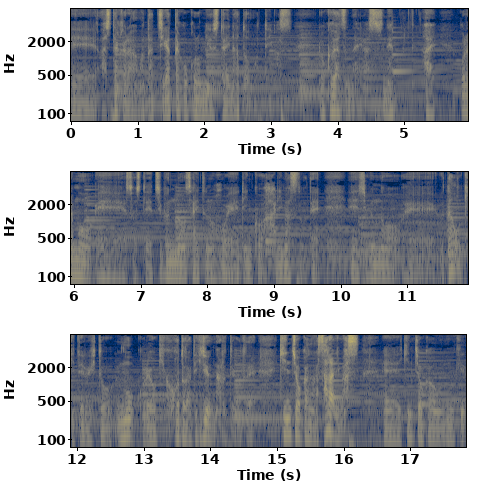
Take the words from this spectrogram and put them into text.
えー、明日からまた違った試みをしたいなと思っています。6月になりますしね。はい。これも、えー、そして自分のサイトの方へリンクを貼りますので、えー、自分の、えー、歌を聴いている人もこれを聞くことができるようになるということで緊張感がさらにます、え緊張感を向け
